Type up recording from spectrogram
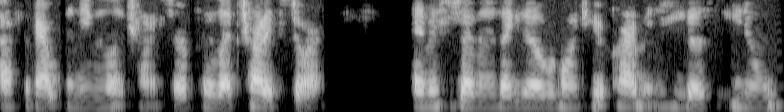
I forgot what the name of the electronic store, the electronics store. And Mr. Sutherland is like, no, we're going to your apartment. And he goes, you know,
